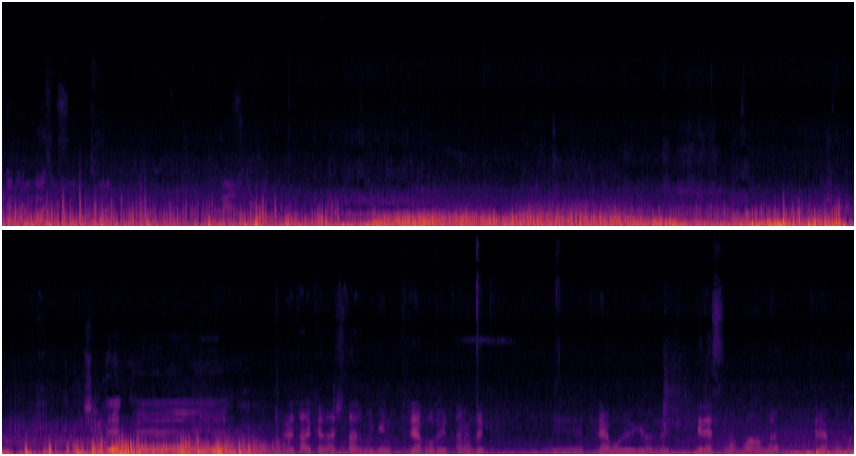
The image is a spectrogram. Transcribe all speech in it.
İnanılmaz bir soğuk var. Rüzgar. Şimdi eee, evet arkadaşlar bugün Trebolu'yu tanıdık. Eee Trebolu'yu gördük. Giresun'a bağlı Trebolu.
